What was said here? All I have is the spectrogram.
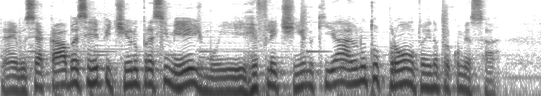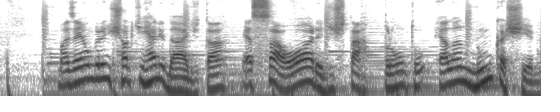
Né? E você acaba se repetindo para si mesmo e refletindo que, ah, eu não estou pronto ainda para começar. Mas aí é um grande choque de realidade, tá? Essa hora de estar pronto, ela nunca chega.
